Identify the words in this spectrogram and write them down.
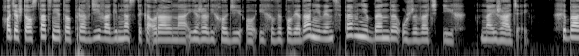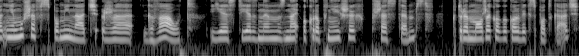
chociaż to ostatnie to prawdziwa gimnastyka oralna, jeżeli chodzi o ich wypowiadanie, więc pewnie będę używać ich najrzadziej. Chyba nie muszę wspominać, że gwałt jest jednym z najokropniejszych przestępstw, które może kogokolwiek spotkać.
